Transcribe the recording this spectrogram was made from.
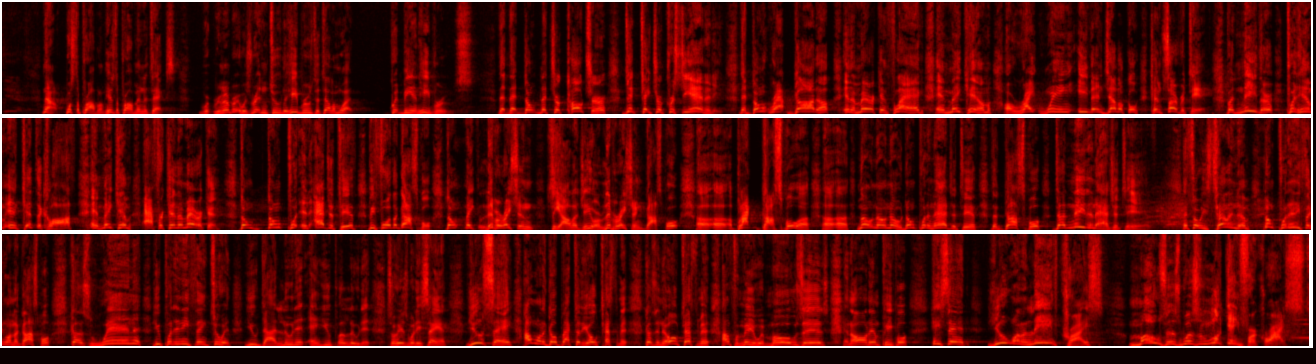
Now, what's the problem? Here's the problem in the text. Remember, it was written to the Hebrews to tell them what? Quit being Hebrews that, that don't let your culture dictate your Christianity, that don't wrap God up in American flag and make him a right wing evangelical conservative, but neither put him in kente cloth and make him African American. Don't, don't put an adjective before the gospel. Don't make liberation theology or liberation gospel uh, uh, a black gospel. Uh, uh, uh no, no, no. Don't put an adjective. The gospel doesn't need an adjective. And so he's telling them, don't put anything on the gospel because when you put anything to it, you dilute it and you pollute it. So here's what he's saying. You say, I want to go back to the Old Testament because in the Old Testament, I'm familiar with Moses and all them people. He said, You want to leave Christ. Moses was looking for Christ.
